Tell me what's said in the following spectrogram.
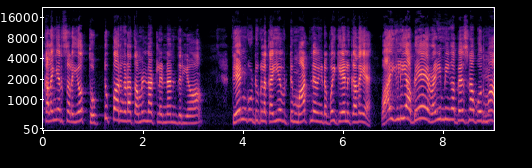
கலைஞர் சிலையோ தொட்டு பாருங்கடா தமிழ்நாட்டில் என்னன்னு தெரியும். தேன்கூட்டுக்குள்ள கையை விட்டு மாட்டினவங்கிட்ட போய் கேளு கதைய. வாய்கிலேயே அப்படியே ரைமிங்கா பேசினா போதுமா?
